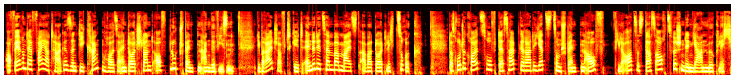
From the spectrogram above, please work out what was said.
Auch während der Feiertage sind die Krankenhäuser in Deutschland auf Blutspenden angewiesen. Die Bereitschaft geht Ende Dezember meist aber deutlich zurück. Das Rote Kreuz ruft deshalb gerade jetzt zum Spenden auf. Vielerorts ist das auch zwischen den Jahren möglich.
